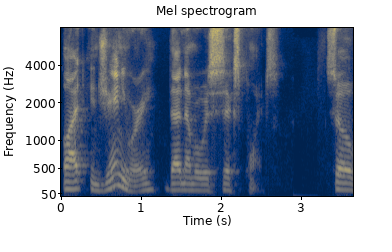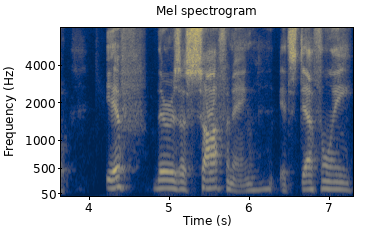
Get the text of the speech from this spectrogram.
But in January, that number was six points. So if there is a softening, it's definitely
